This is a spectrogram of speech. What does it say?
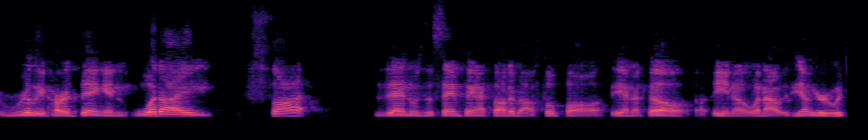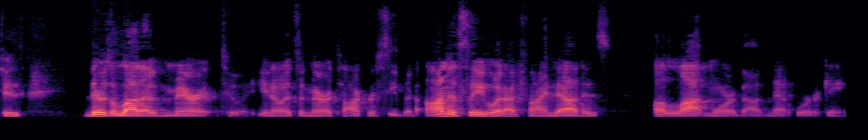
really hard thing. And what I thought then was the same thing I thought about football, the NFL, you know, when I was younger, which is there's a lot of merit to it. You know, it's a meritocracy. But honestly, what I find out is a lot more about networking.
